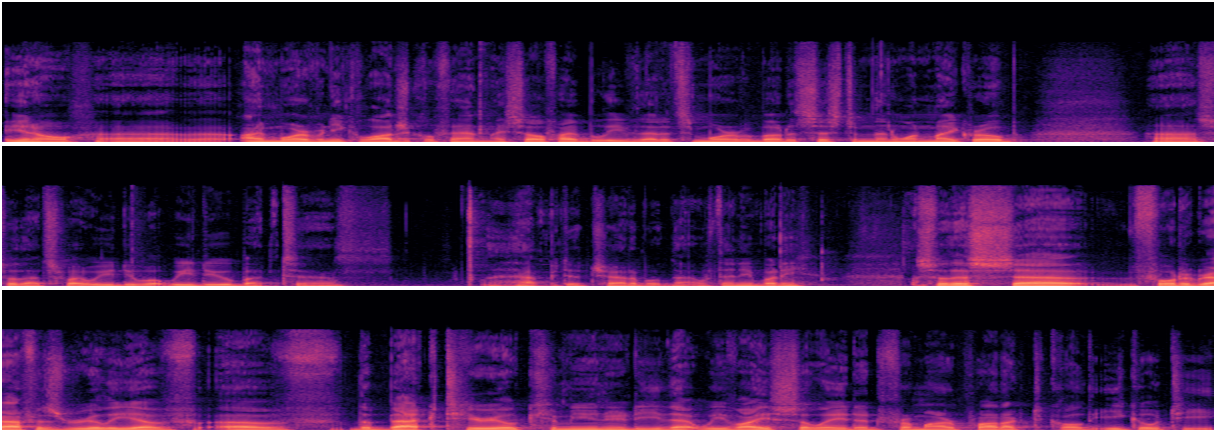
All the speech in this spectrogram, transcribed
you know, uh, I'm more of an ecological fan myself. I believe that it's more of about a system than one microbe. Uh, so that's why we do what we do, but uh, happy to chat about that with anybody. So this uh, photograph is really of, of the bacterial community that we've isolated from our product called EcoT.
